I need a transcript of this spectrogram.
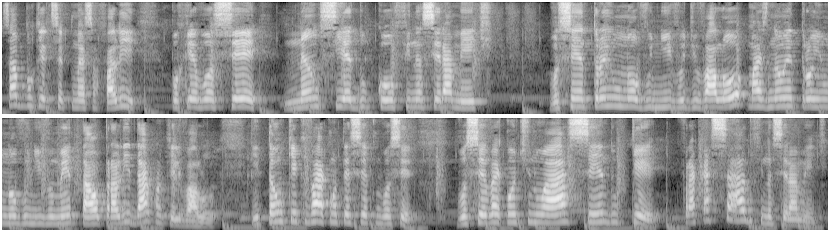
Sabe por que você começa a falir? Porque você não se educou financeiramente. Você entrou em um novo nível de valor, mas não entrou em um novo nível mental para lidar com aquele valor. Então o que, que vai acontecer com você? Você vai continuar sendo o quê? Fracassado financeiramente.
